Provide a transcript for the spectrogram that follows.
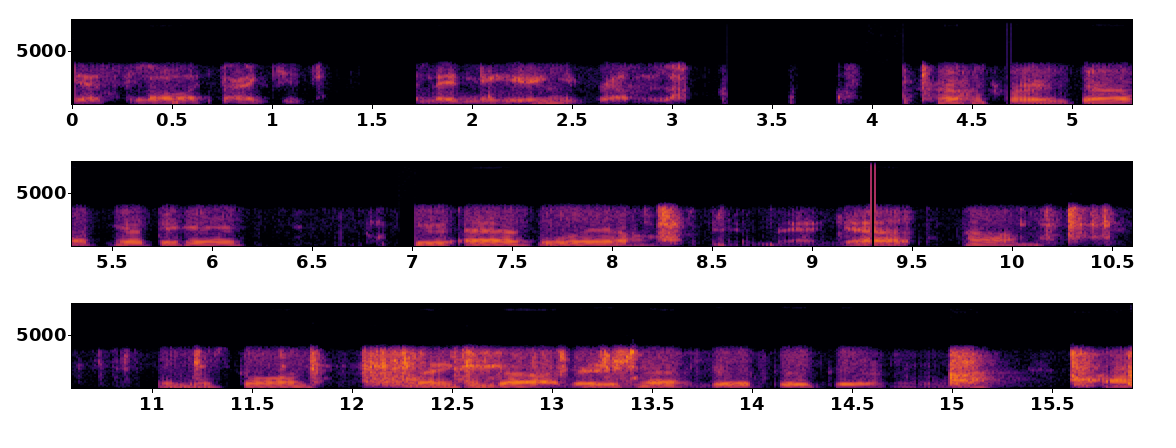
Yes, Lord. Thank you for letting me hear you, brother. Praise God. Good to hear you as well. Amen. Yeah. Um, and what's going? Thanking God. Amen. Good, good, good. All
